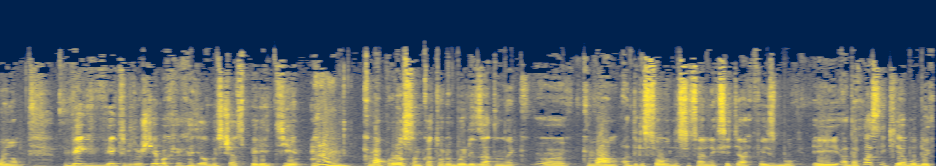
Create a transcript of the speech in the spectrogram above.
Понял. Виктор Петрович, я бы хотел бы сейчас перейти к вопросам, которые были заданы к, э, вам, адресованы в социальных сетях Facebook и Одноклассники. Я буду их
